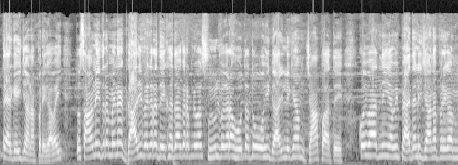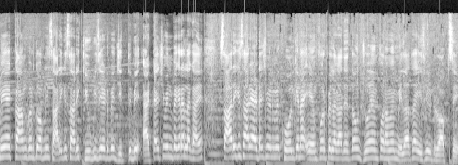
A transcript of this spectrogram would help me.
तैर के ही जाना पड़ेगा भाई। तो सामने की तरफ़ मैंने गाड़ी वगैरह देखा था, अगर अपने पास फ्यूल वगैरह होता तो वही गाड़ी लेके हम जा पाते। कोई बात नहीं, अभी पैदल ही जाना पड़ेगा। मैं एक काम करता हूँ, अपनी सारी की सारी क्यूबीजेड पे जितने भी अटैचमेंट वगैरह लगाए, सारे के सारे अटैचमेंट में खोल के ना एम फोर लगा देता हूँ। जो एम हमें मिला था इसी ड्रॉप से।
